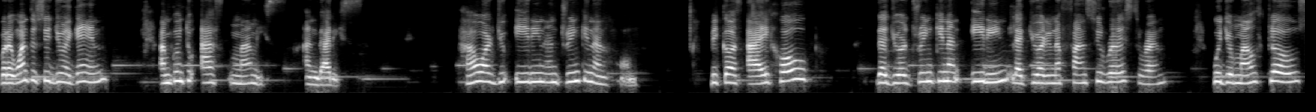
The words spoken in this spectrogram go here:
but I want to see you again. I'm going to ask mommies and daddies, how are you eating and drinking at home? Because I hope that you are drinking and eating like you are in a fancy restaurant with your mouth closed,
